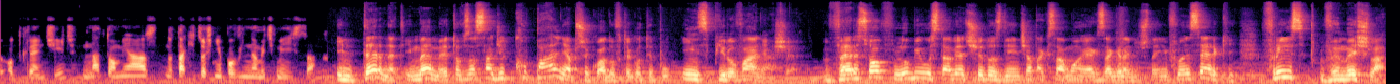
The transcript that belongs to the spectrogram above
e, odkręcić. Natomiast no, takie coś nie powinno mieć miejsca. Internet i memy to w zasadzie kopalnia przykładów tego typu inspirowania się. Wersow lubi ustawiać się do zdjęcia tak samo jak zagraniczne influencerki. Freeze wymyśla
